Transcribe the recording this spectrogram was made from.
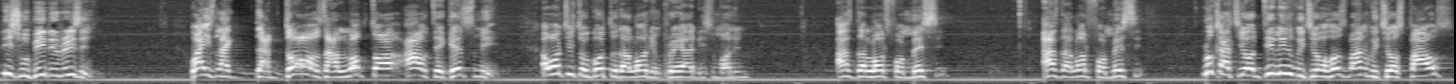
This should be the reason why it's like that doors are locked out against me. I want you to go to the Lord in prayer this morning. Ask the Lord for mercy. Ask the Lord for mercy. Look at your dealing with your husband, with your spouse.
